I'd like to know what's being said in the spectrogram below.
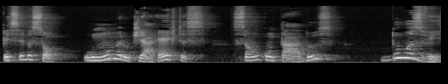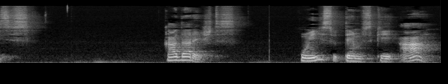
Perceba só, o número de arestas são contados duas vezes cada arestas. Com isso, temos que A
